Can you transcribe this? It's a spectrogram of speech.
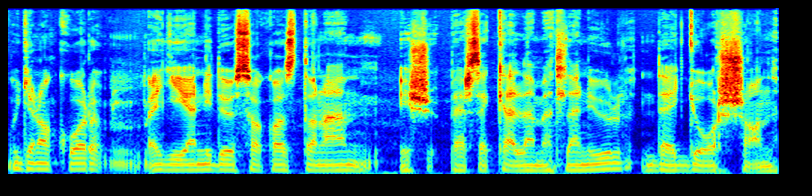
Ugyanakkor egy ilyen időszak az talán, és persze kellemetlenül, de gyorsan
